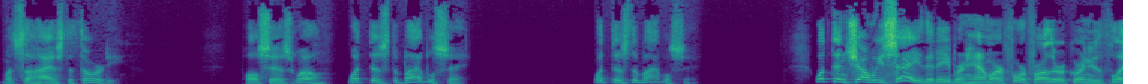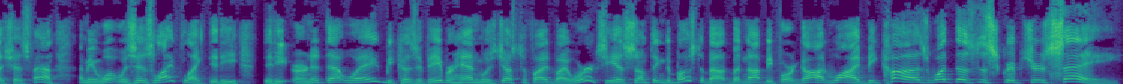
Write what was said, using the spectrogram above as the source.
What's the highest authority? Paul says, well, what does the Bible say? What does the Bible say? What then shall we say that Abraham, our forefather, according to the flesh, has found? I mean, what was his life like? Did he did he earn it that way? Because if Abraham was justified by works, he has something to boast about, but not before God. Why? Because what does the scriptures say?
